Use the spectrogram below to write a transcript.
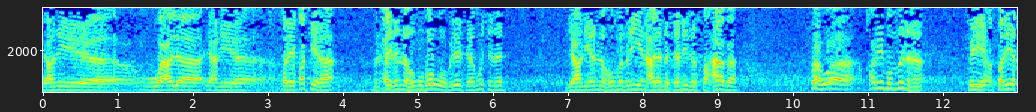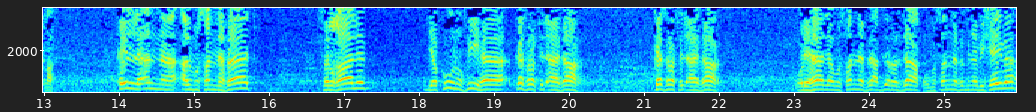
يعني آه، وعلى يعني آه، طريقتها من حيث إنه مبوب ليس مسند يعني أنه مبني على مسانيد الصحابة فهو قريب منها في الطريقة إلا أن المصنفات في الغالب يكون فيها كثرة الآثار كثرة الآثار. ولهذا مصنف عبد الرزاق ومصنف ابن أبي شيبة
